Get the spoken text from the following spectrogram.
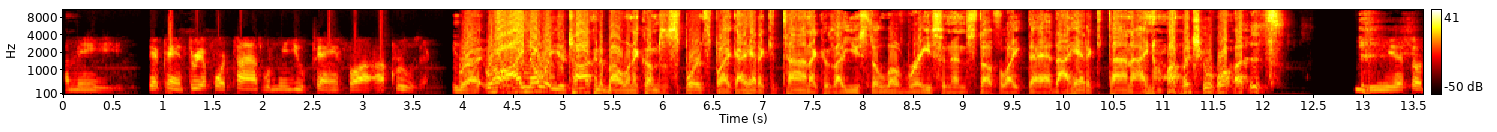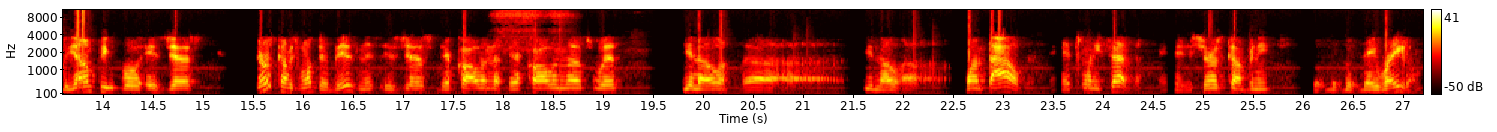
I mean, they're paying three or four times what me and you paying for a, our cruiser. Right. Well, I know what you're talking about when it comes to sports bike. I had a Katana because I used to love racing and stuff like that. I had a Katana. I know how much it was. Yeah, so the young people, it's just insurance companies want their business. It's just they're calling they're calling us with, you know, uh, you know, uh, one thousand at twenty seven, and the insurance company they- rate them.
